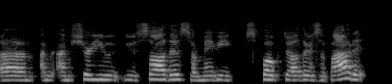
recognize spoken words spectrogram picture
Um, I'm, I'm, sure you you saw this or maybe spoke to others about it.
